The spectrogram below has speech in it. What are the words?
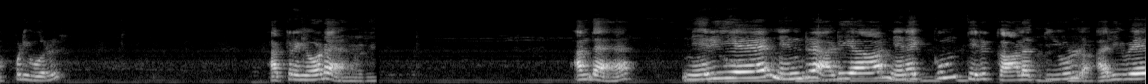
அப்படி ஒரு அக்கறையோட அந்த நெறியே நின்று அடியார் நினைக்கும் திருக்காலத்தியுள் அறிவே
